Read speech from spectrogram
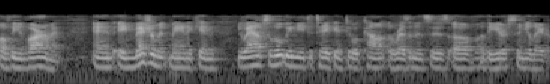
of the environment. And a measurement mannequin you absolutely need to take into account the resonances of the ear simulator.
